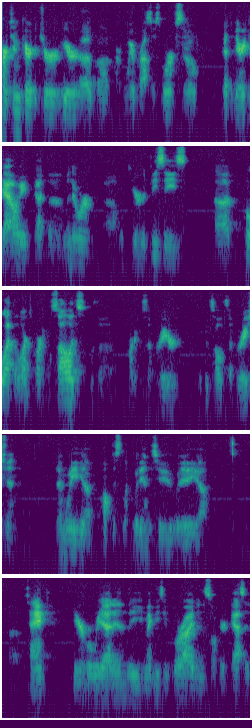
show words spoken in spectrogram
cartoon caricature here of uh, the way our process works. So we've got the dairy cow, we've got the manure uh, with urine and feces, uh, pull out the large particle solids with a particle separator, solid separation. Then we uh, pump this liquid into a uh, uh, tank here where we add in the magnesium chloride and the sulfuric acid,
